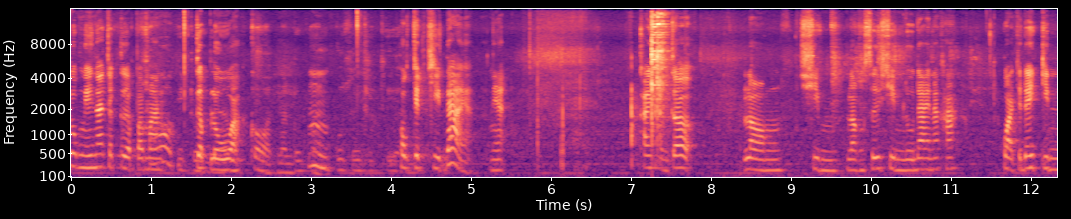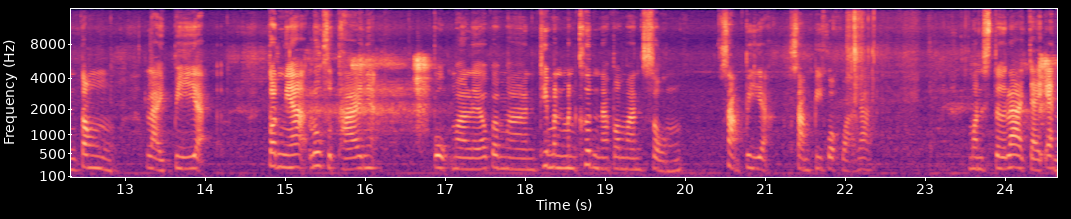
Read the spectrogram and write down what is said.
ลูกนี้น่าจะเกือบประมาณ ชอีตัวเกือบโลอะกอดมันทุกอืม กูซื้อกี่เที่ยวหกเจ็ดขีดได้อะเนี่ย ใครเห็นก็ลองชิม ลองซื้อชิมดูได้นะคะ กว่าจะได้กินต้องหลายปีอะ ต้นเนี้ย ลูกสุดท้ายเนี่ยปลูกมาแล้วประมาณที่มันมันขึ้นนะ ประมาณสองสามปีอะสามปีกว่าๆได้มอนสเตอร่าใจแอน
